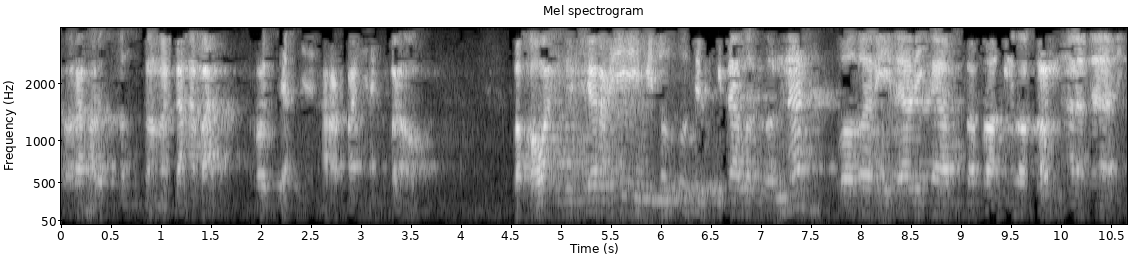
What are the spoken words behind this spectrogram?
seorang harus mengutamakan apa rojaknya harapannya kepada Allah. Bahwa itu syar'i min nususil kitab wa sunnah wa ghairi dzalika mutafaqiratun ala dzalik.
